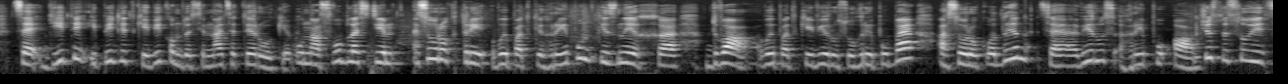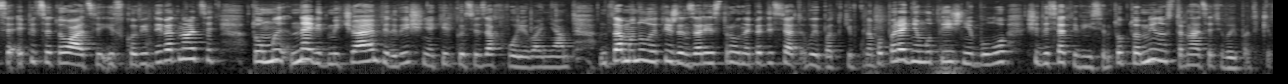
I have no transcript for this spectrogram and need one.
– це діти і підлітки віком до 17 років. У нас в області 43 випадки грипу, із них 2 випадки вірусу грипу Б, а 41 – це вірус грипу А. Що стосується епідситуації із COVID-19, то ми не відмічаємо підвищення кількості захворювання. За минулий тиждень зареєстровано 50 випадків. На попередньому тижні було 68, тобто мінус 13 випадків.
